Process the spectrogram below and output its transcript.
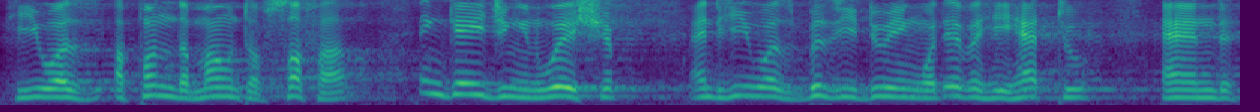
He was upon the Mount of Safa, engaging in worship, and he was busy doing whatever he had to. And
